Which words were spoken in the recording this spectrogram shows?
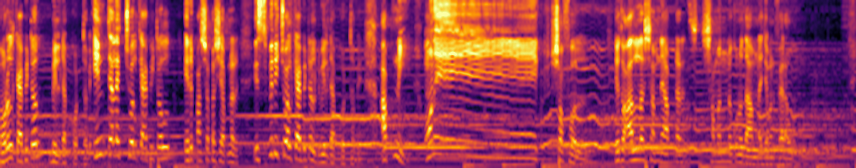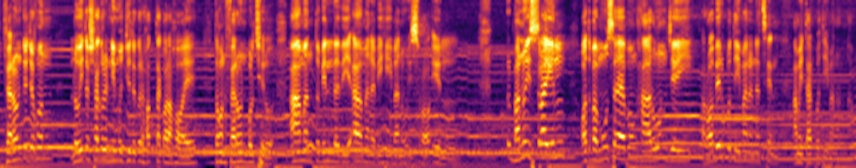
মোরাল ক্যাপিটাল বিল্ড আপ করতে হবে। ইন্টেলেকচুয়াল ক্যাপিটাল এর পাশাপাশি আপনার স্পিরিচুয়াল ক্যাপিটাল বিল্ড আপ করতে হবে। আপনি অনেক সফল, কিন্তু আল্লাহর সামনে আপনার সামান্য কোনো দাম নাই, যেমন ফেরাউন। ফেরাউনকে যখন লোহিত সাগরে নিমজ্জিত করে হত্যা করা হয়, তখন ফেরাউন বলছিল আমান তো বিল্লাদি আমানা বিহি বানু ইসরাইল বানু ইসরাইল অথবা মুসা এবং হারুন যেই রবের প্রতি ইমান এনেছেন, আমি তার প্রতি ইমান আনলাম।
